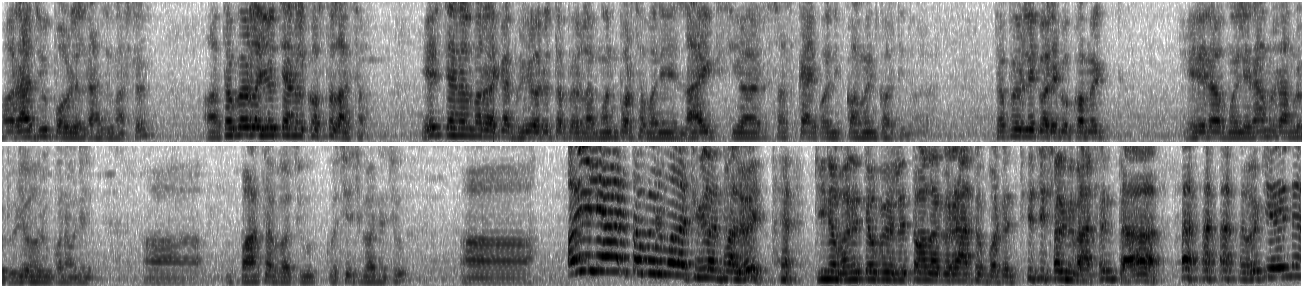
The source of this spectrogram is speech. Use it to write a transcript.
म राजु पौडेल राजु मास्टर। तपाईँहरूलाई यो च्यानल कस्तो लाग्छ? यस च्यानलमा रहेका भिडियोहरू तपाईँहरूलाई मनपर्छ भने लाइक सेयर सब्सक्राइब अनि कमेन्ट गरिदिनु होला। तपाईँहरूले गरेको कमेन्ट हेरेर मैले राम्रो राम्रो भिडियोहरू बनाउने बाचा गर्छु कोसिस गर्नेछु। अहिले आएर तपाईँहरू मलाई ठेक्न थाल्यो है। किनभने तपाईँहरूले तलको रातो बटन थिचिसक्नु भएको छ नि त। हो कि होइन?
